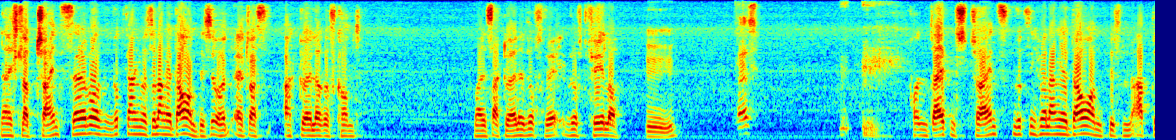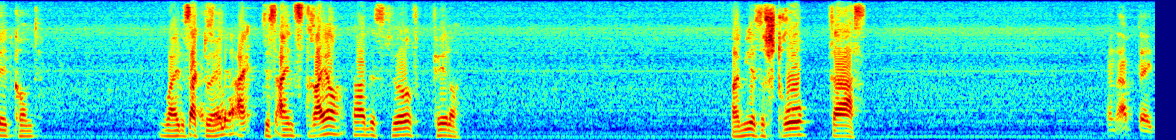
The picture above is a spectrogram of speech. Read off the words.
Na, ich glaube, Giants selber wird gar nicht mehr so lange dauern, bis etwas Aktuelleres kommt. Weil das Aktuelle wirft, wirft Fehler. Mhm. Was? Von seitens Giants wird es nicht mehr lange dauern, bis ein Update kommt. Weil das aktuelle, ein- das 1.3er, da das wirft Fehler. Bei mir ist es Stroh, Gras. Ein Update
